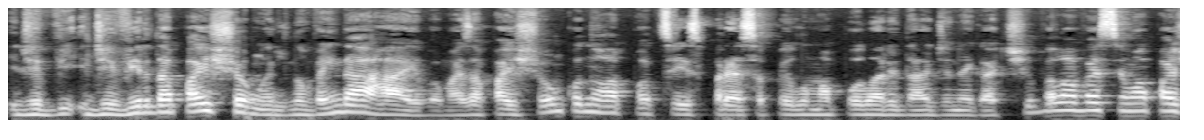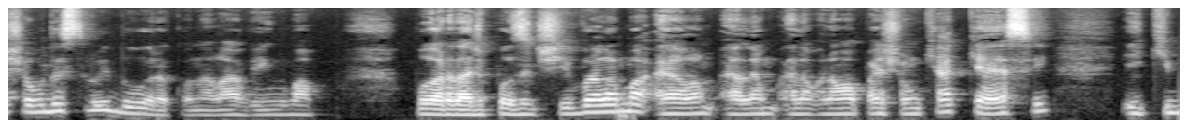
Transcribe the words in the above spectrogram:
de, de, vir da paixão, ele não vem da raiva, mas a paixão, quando ela pode ser expressa por uma polaridade negativa, ela vai ser uma paixão destruidora. Quando ela vem uma polaridade positiva, ela, é ela, ela, ela, é uma paixão que aquece e que,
